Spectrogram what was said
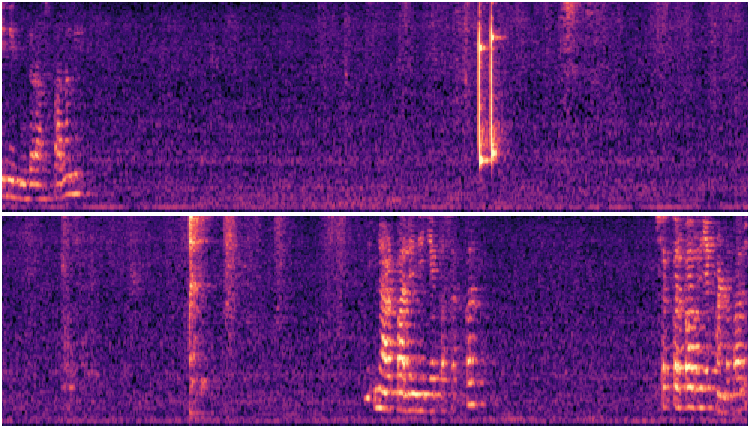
ਇਹ ਨਿੰਬੂ ਦਾ ਰਸ ਪਾ ਦਾਂਗੇ ਨਾਲ ਪਾ ਲੈਣੇ ਜੇ ਆਪਾਂ ਸ਼ੱਕਰ। ਸ਼ੱਕਰ ਪਾ ਲਓ ਜਾਂ ਖੰਡ ਪਾ ਲਓ।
